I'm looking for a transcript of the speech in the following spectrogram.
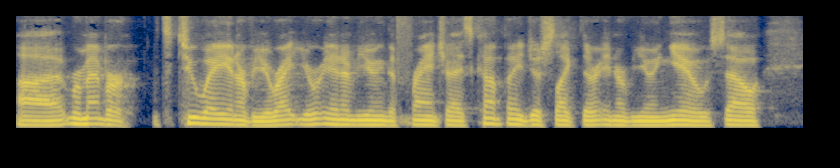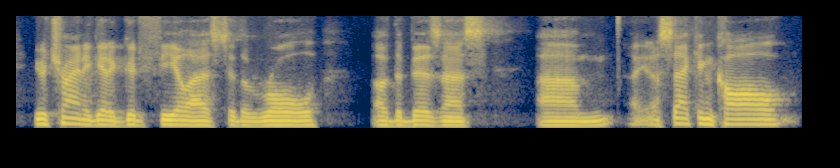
Uh, remember it's a two-way interview right? You're interviewing the franchise company just like they're interviewing you. So you're trying to get a good feel as to the role of the business. Um, you know, second call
